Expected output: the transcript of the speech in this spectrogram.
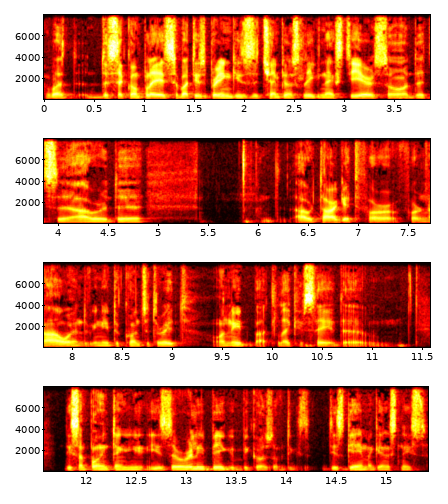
What the second place, what is bring is the Champions League next year, so that's our the our target for for now, and we need to concentrate on it. But like I say, the disappointing is really big because of this, this game against Nice.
